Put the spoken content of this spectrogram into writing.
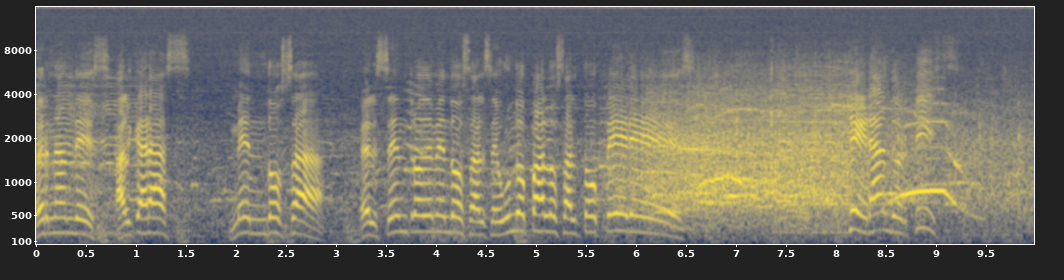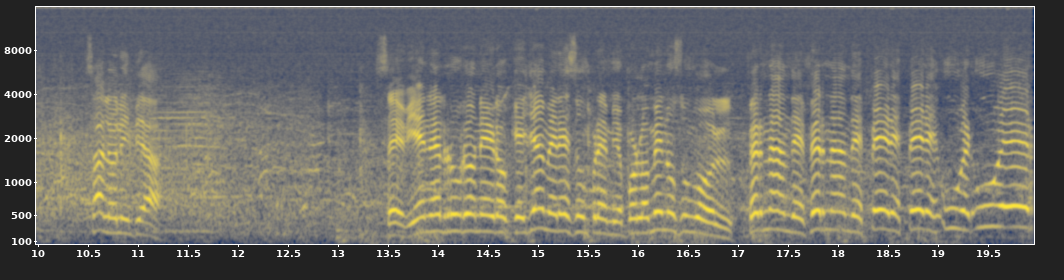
Fernández, Alcaraz, Mendoza. El centro de Mendoza, al segundo palo saltó Pérez. ¡Qué grande Ortiz! Sale Olimpia. Se viene el rubro negro que ya merece un premio, por lo menos un gol. Fernández, Fernández, Pérez, Pérez, Uber, Uber.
